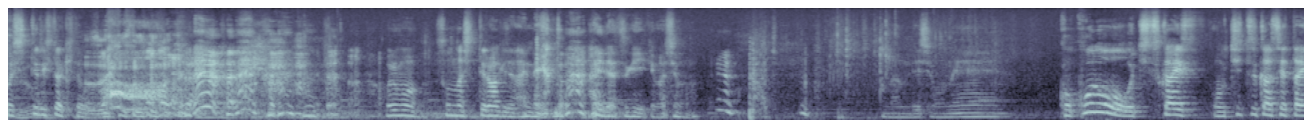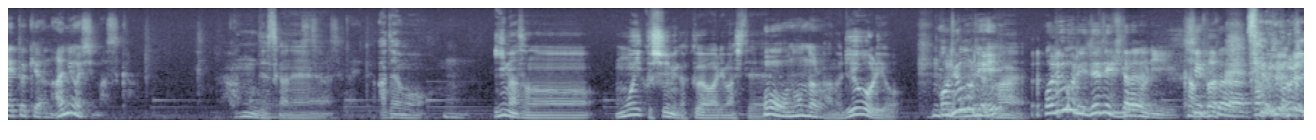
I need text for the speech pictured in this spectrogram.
これ知ってる人はきっと 俺もそんな知ってるわけじゃないんだけど。はいじゃあ次行きましょう。なんでしょうね。心を落ち着かい落ち着かせたい時は何をしますか？なんですかね。あでもうん。今そのもう一個趣味が加わりましておおなんだろう。あの料理を。あ料理、はあ料理出てきた。料理シェフから。カ ム料理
